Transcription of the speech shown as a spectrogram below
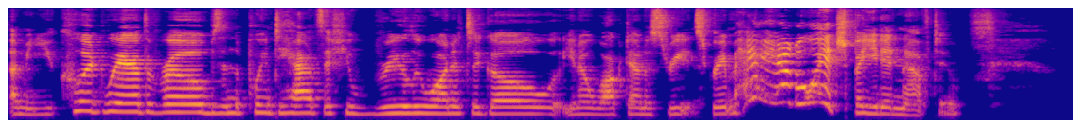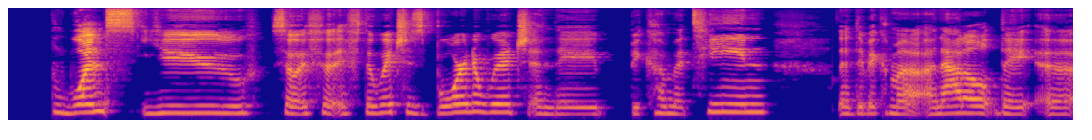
I mean, you could wear the robes and the pointy hats if you really wanted to go, you know, walk down a street and scream, "Hey, I'm a witch!" But you didn't have to. Once you, so if if the witch is born a witch and they become a teen, that they become a, an adult, they uh,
